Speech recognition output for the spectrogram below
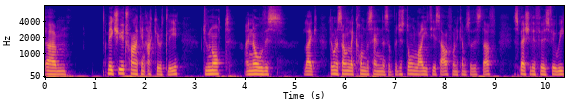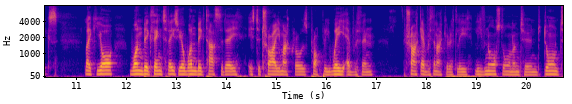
Um, make sure you're tracking accurately. Do not, I know this, like, I don't want to sound like condescending stuff, but just don't lie to yourself when it comes to this stuff, especially the first few weeks. Like, your one big thing today, so your one big task today is to try your macros properly, weigh everything, track everything accurately, leave no stone unturned. Don't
